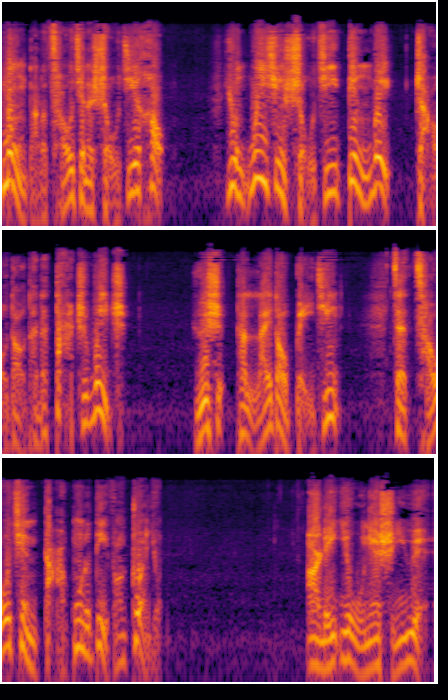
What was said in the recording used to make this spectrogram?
弄到了曹倩的手机号，用微信手机定位找到她的大致位置。于是他来到北京，在曹倩打工的地方转悠。二零一五年十一月，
